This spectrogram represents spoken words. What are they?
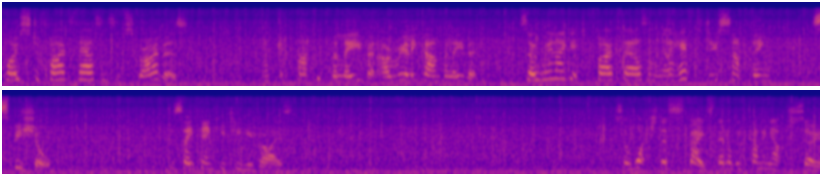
close to 5,000 subscribers. I can't believe it. I really can't believe it. So when I get to 5,000, I have to do something special to say thank you to you guys. So watch this space. That'll be coming up soon.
